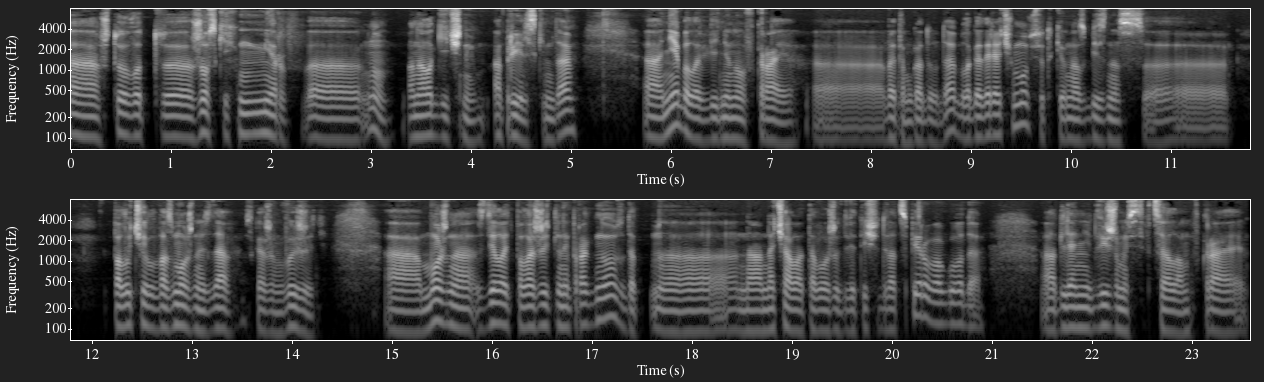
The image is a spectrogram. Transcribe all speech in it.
а, что вот э, жестких мер, э, ну, аналогичных апрельским, да, а, не было введено в крае э, в этом году, да, благодаря чему все-таки у нас бизнес получил возможность, да, скажем, выжить. Можно сделать положительный прогноз на начало того же 2021 года, для недвижимости в целом в крае,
